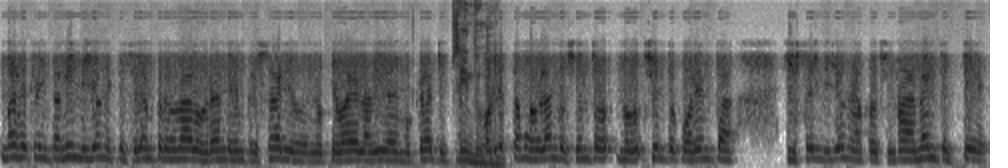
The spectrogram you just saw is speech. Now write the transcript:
más de 30 mil millones que se le han perdonado a los grandes empresarios en lo que va de la vida democrática. Sin duda. Hoy estamos hablando de 146 millones aproximadamente que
